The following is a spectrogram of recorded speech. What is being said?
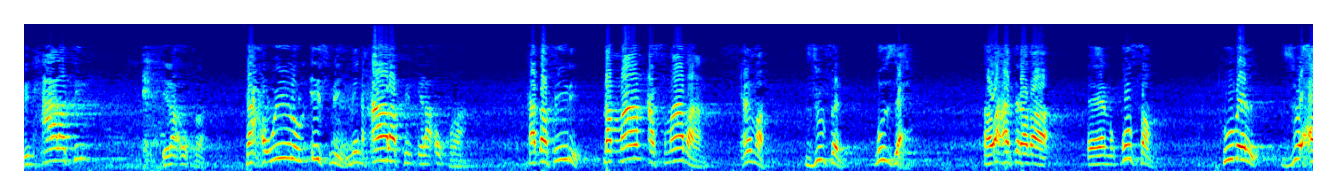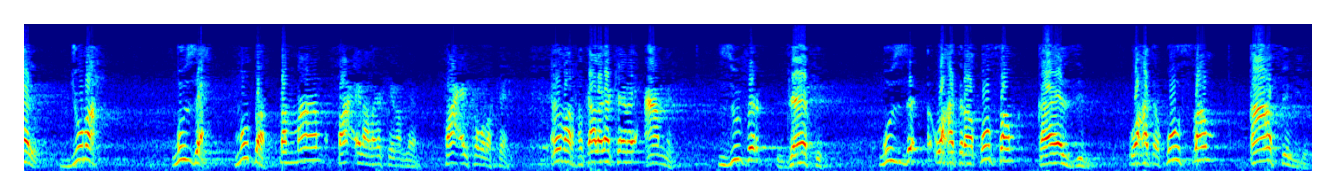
min xaalatin ilaa ukra taxwiilu اsmi min xaalatin ilaa ukra hadda fiiri dhammaan asmaadan cumar zufar quzax waxaad tidhahdaa qusam hubel zuxal jumax quzax mudar dhammaan faacila laga keenad leeda faacil ka wada keen. Cumar halkaa laga keenay caamir zufar zafir waxaa tiraa qusam qaazim waxaa tia qusam qaasim dhe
